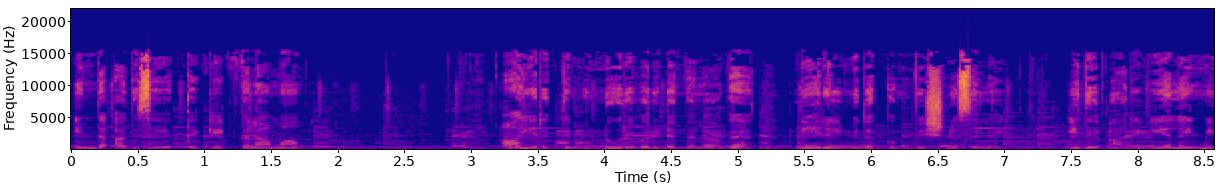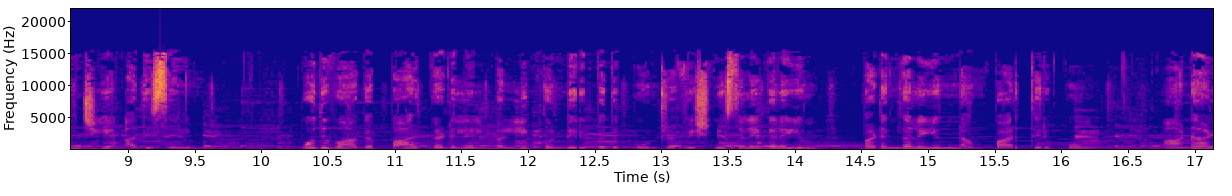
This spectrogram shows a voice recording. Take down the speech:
இந்த அதிசயத்தை கேட்கலாமா? ஆயிரத்தி முன்னூறு வருடங்களாக நீரில் மிதக்கும் விஷ்ணு சிலை இது அறிவியலை மிஞ்சிய அதிசயம். பொதுவாக பார்க்கடலில் பள்ளி கொண்டிருப்பது போன்ற விஷ்ணு சிலைகளையும் படங்களையும் நாம் பார்த்திருப்போம். ஆனால்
